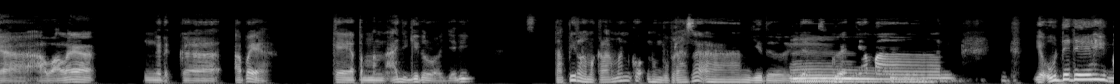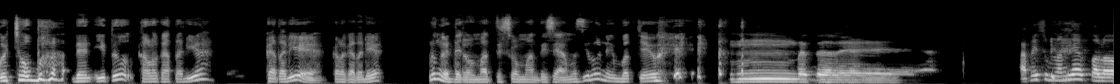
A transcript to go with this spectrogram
ya awalnya ngedeket apa ya kayak temen aja gitu loh. Jadi tapi lama kelamaan kok numbuh perasaan gitu dan Hmm. gue nyaman ya udah deh gue coba dan itu kalau kata dia kata dia ya kalau kata dia lu nggak ada romantis romantis ya sih lu nembak cewek Hmm, betul ya, ya, ya. ya. Tapi sebelumnya kalau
